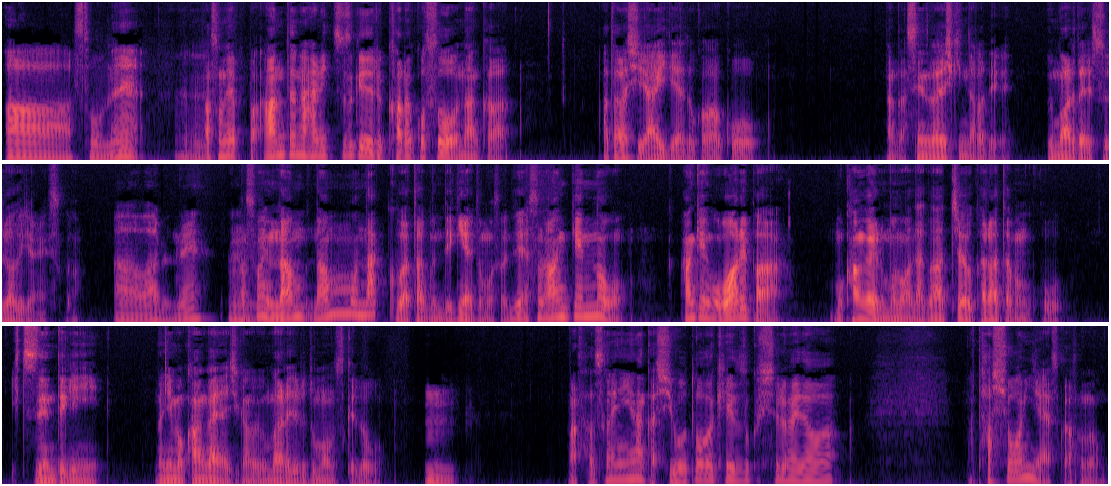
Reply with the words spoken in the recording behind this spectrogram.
ああ、そうね。うんあそのやっぱアンテナ張り続けてるからこそなんか新しいアイデアとかがこうなんか潜在意識の中で生まれたりするわけじゃないですか。ああ、あるね。うんまあそういうのなんなんもなくは多分できないと思うんですよ。で、その案件の、案件が終われば、もう考えるものがなくなっちゃうから、多分こう、必然的に何も考えない時間が生まれてると思うんですけど、うん。まあさすがになんか仕事が継続してる間は、まあ多少いいんじゃないですか、その、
